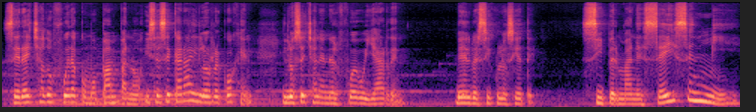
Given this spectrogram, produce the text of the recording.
será echado fuera como pámpano y se secará y lo recogen y los echan en el fuego y arden. Ve el versículo 7. Si permanecéis en mí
